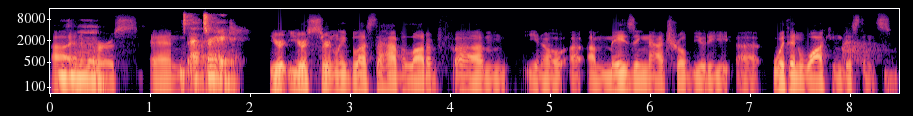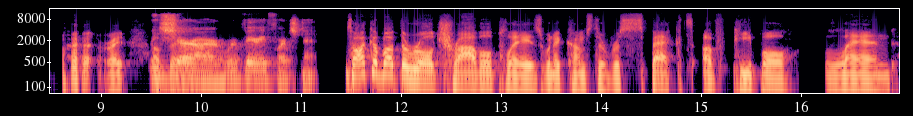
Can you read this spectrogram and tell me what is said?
uh, mm-hmm. and a mm-hmm. curse, and that's right. You're you're certainly blessed to have a lot of um, you know uh, amazing natural beauty uh, within walking distance, right? We sure are. We're very fortunate. Talk about the role travel plays when it comes to respect of people, land,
